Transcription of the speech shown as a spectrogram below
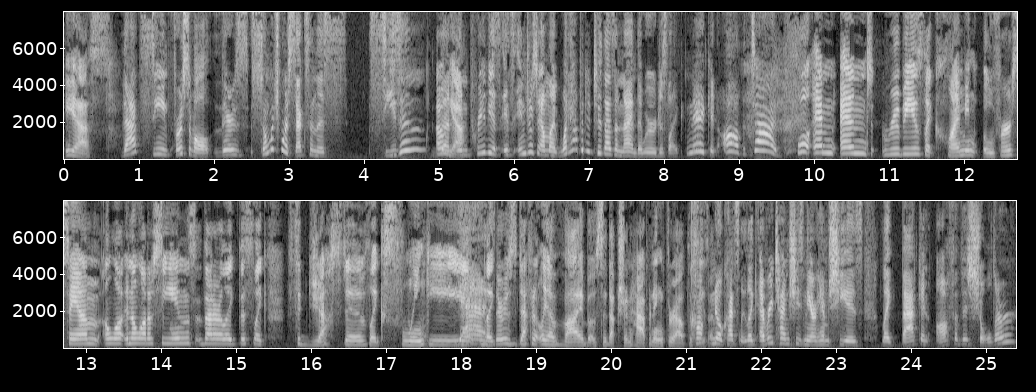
Yes. That scene, first of all, there's so much more sex in this season Oh, than yeah. in previous. It's interesting. I'm like, what happened in 2009 that we were just like naked all the time? Well, and and Ruby is like climbing over Sam a lot in a lot of scenes that are like this like suggestive, like slinky. Yes. Like there's definitely a vibe of seduction happening throughout the Con- season. No, constantly. Like every time she's near him, she is like back and off of his shoulder.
